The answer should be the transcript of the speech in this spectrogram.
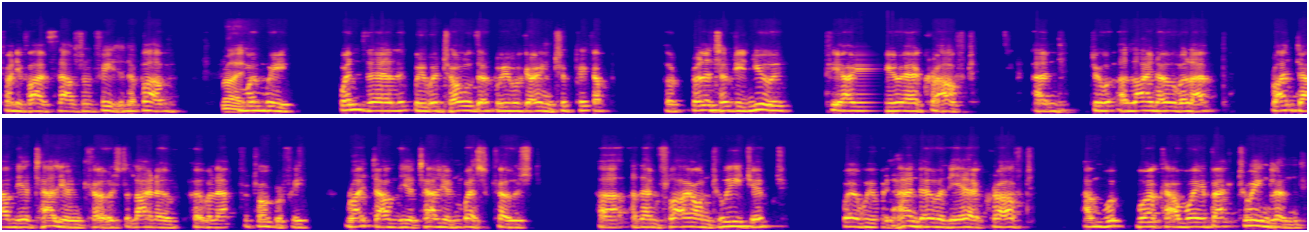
25,000 feet and above. Right. And when we went there, we were told that we were going to pick up a relatively new PRU aircraft and do a line overlap right down the Italian coast, a line of overlap photography right down the Italian west coast uh, and then fly on to Egypt, where we would hand over the aircraft and w- work our way back to England.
